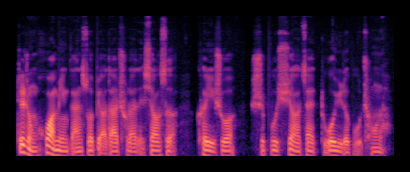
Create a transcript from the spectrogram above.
这种画面感所表达出来的萧瑟。可以说是不需要再多余的补充了。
